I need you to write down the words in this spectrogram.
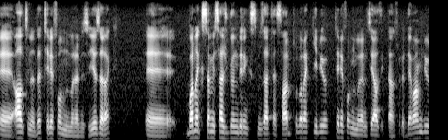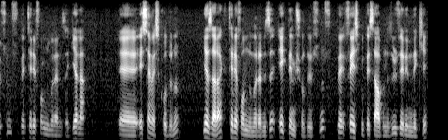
Ee, altına da telefon numaranızı yazarak ee, bana kısa mesaj gönderin kısmı zaten sabit olarak geliyor. Telefon numaranızı yazdıktan sonra devam ediyorsunuz ve telefon numaranıza gelen e, SMS kodunu yazarak telefon numaranızı eklemiş oluyorsunuz ve Facebook hesabınız üzerindeki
